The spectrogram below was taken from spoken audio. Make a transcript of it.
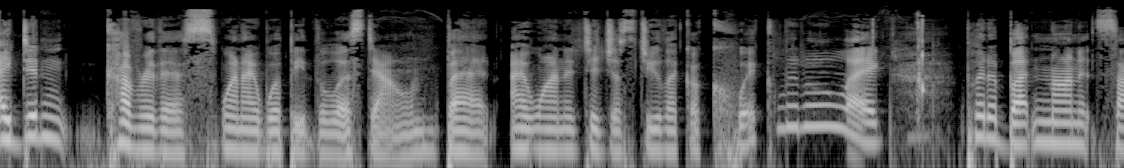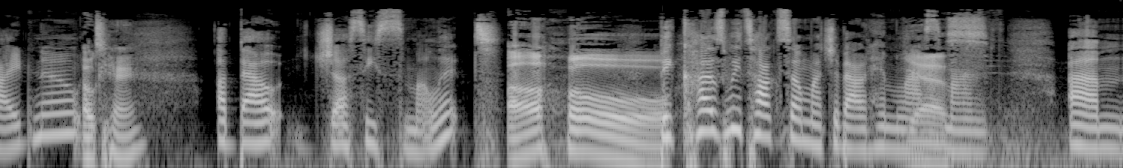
I didn't cover this when I whoopied the list down, but I wanted to just do like a quick little like put a button on it side note okay. about Jussie Smollett Oh. because we talked so much about him last Yes. month. Um,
